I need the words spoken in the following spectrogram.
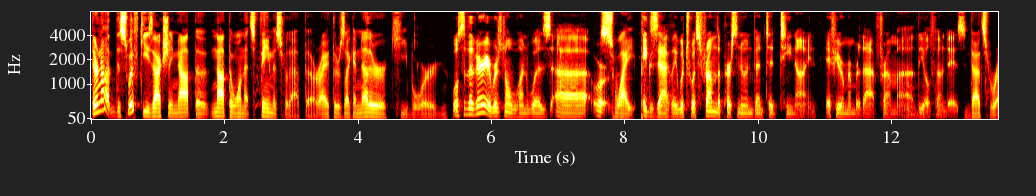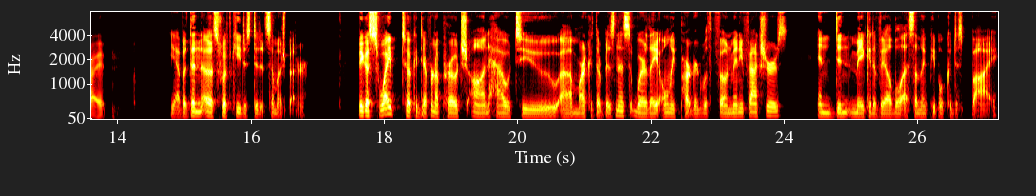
they're not the SwiftKey is actually not the not the one that's famous for that though, right? There's like another keyboard. Well, so the very original one was uh or Swype exactly, which was from the person who invented T9, if you remember that from uh, the old phone days. That's right. Yeah, but then uh, SwiftKey just did it so much better. Because Swype took a different approach on how to uh, market their business, where they only partnered with phone manufacturers and didn't make it available as something people could just buy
